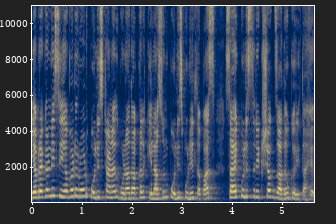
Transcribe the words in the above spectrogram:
या प्रकरणी सिंहगड रोड पोलीस ठाण्यात गुन्हा दाखल केला असून पोलीस पुढील तपास सहाय्यक पोलीस निरीक्षक जाधव करीत आहेत.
